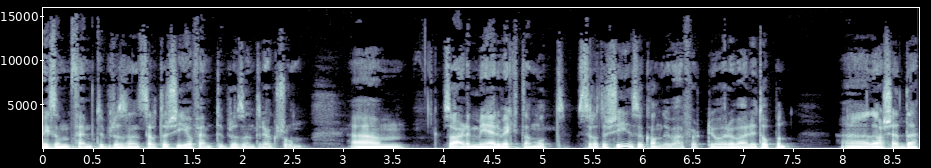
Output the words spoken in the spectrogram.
liksom 50% strategi og 50 reaksjon. Um, så er det mer vekta mot strategi, så kan det jo være 40 år og være i toppen. Uh, det har skjedd, det.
